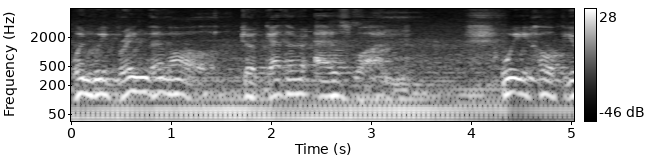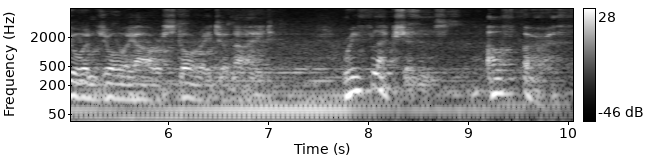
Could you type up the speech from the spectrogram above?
when we bring them all together as one. We hope you enjoy our story tonight Reflections of Earth.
